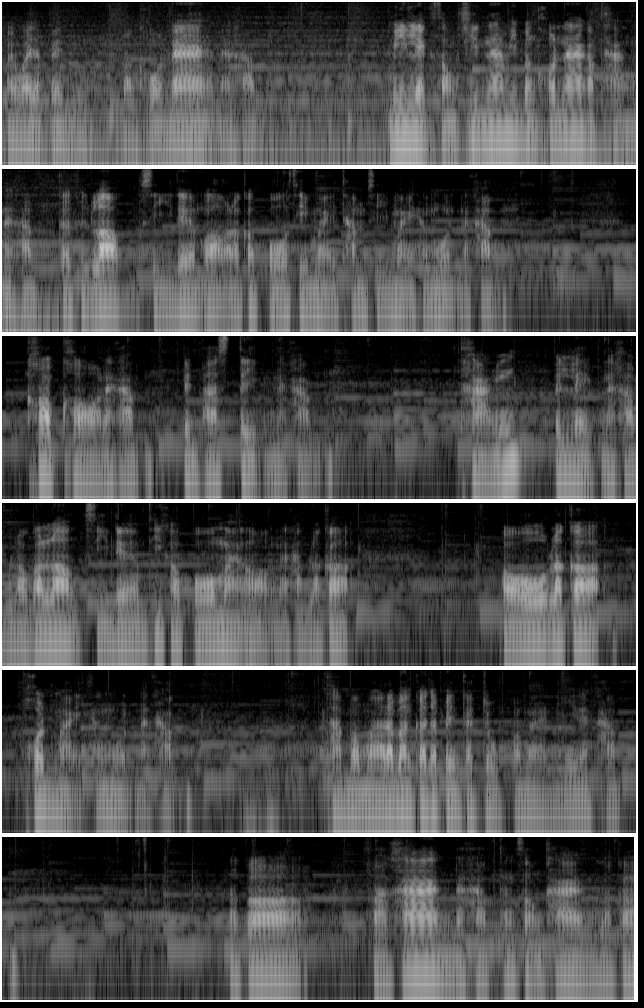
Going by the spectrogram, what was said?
ไม่ว่าจะเป็นบังโคนหน้านะครับ มีเหล็ก 2 ชิ้นนะมีบังคนหน้ากับถังนะครับ ก็คือลอกสีเดิมออกแล้วก็โป๊สีใหม่ทำสีใหม่ทั้งหมดนะครับครอบคอนะครับเป็นพลาสติกนะครับ ถังเป็นเหล็กนะครับ เราก็ลอกสีเดิมที่เขาโป๊มาออกนะครับ แล้วก็โป๊แล้วก็พ่นใหม่ทั้งหมดนะครับทำออกมาแล้วมันก็จะเป็นกระจกประมาณนี้นะครับ แล้วก็ฝาข้างนะครับทั้งสองข้างแล้วก็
